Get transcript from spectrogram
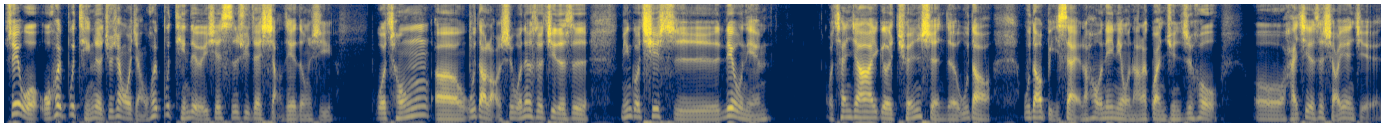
所以我我会不停的，就像我讲，我会不停的有一些思绪在想这些东西。我从呃舞蹈老师，我那个时候记得是民国七十六年，我参加一个全省的舞蹈舞蹈比赛，然后那一年我拿了冠军之后，哦，还记得是小燕姐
